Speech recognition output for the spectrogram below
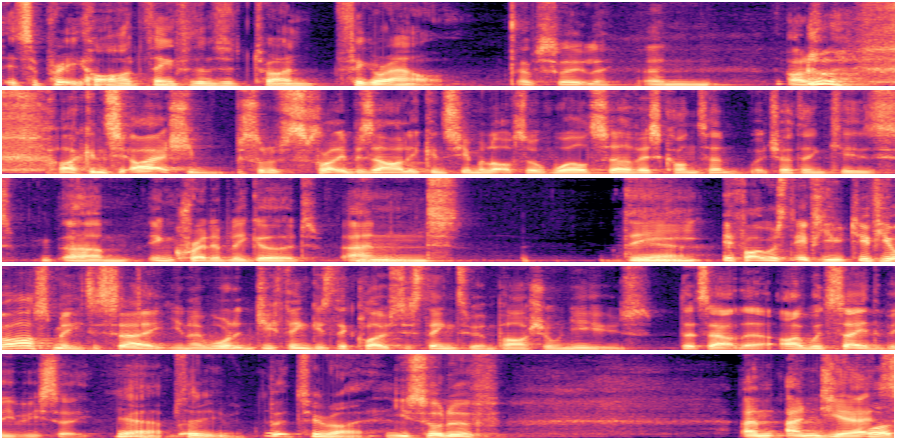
it's a pretty hard thing for them to try and figure out. Absolutely. And I, I can. I actually sort of slightly bizarrely consume a lot of sort of world service content, which I think is um, incredibly good. And the Yeah. if I was if you if you asked me to say, you know, what do you think is the closest thing to impartial news that's out there, I would say the BBC. Yeah, absolutely. But too right. You sort of. And and yet, Well,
